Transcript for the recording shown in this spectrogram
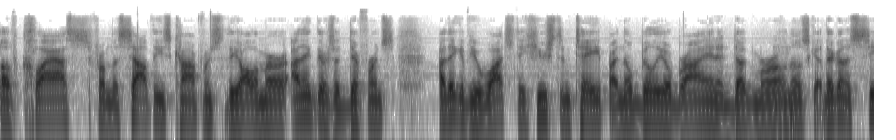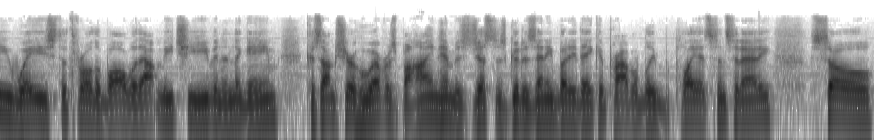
of class from the Southeast Conference to the All American, I think there's a difference. I think if you watch the Houston tape, I know Billy O'Brien and Doug Marrone, Mm-hmm. those guys, they're going to see ways to throw the ball without Metchie even in the game because I'm sure whoever's behind him is just as good as anybody they could probably play at Cincinnati. So,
